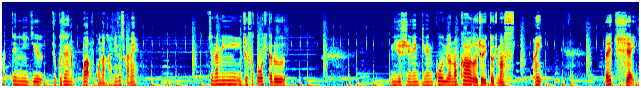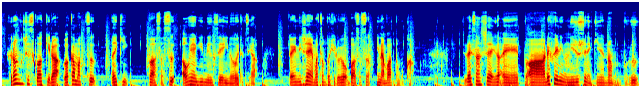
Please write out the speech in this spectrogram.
8.29直前はこんな感じですかね。ちなみに、一応佐藤光20周年記念興行のカード一応言っておきます。はい。第1試合、フランシスコ・アキラ、若松大輝 VS 青柳流星井上哲也。第2試合、松本博代 VS 稲葉友香。第3試合が、えー、っと、あレフェリーの20周年記念ランブル。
